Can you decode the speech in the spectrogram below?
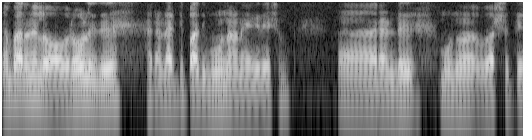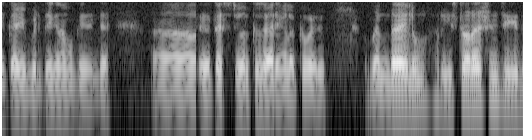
ഞാൻ പറഞ്ഞല്ലോ ഓവറോൾ ഇത് രണ്ടായിരത്തി പതിമൂന്നാണ് ഏകദേശം രണ്ട് മൂന്ന് വർഷത്തെ കഴിയുമ്പോഴത്തേക്ക് നമുക്ക് ഇതിന്റെ ടെസ്റ്റ് വർക്ക് കാര്യങ്ങളൊക്കെ വരും. അപ്പോൾ എന്തായാലും റീസ്റ്റോറേഷൻ ചെയ്ത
